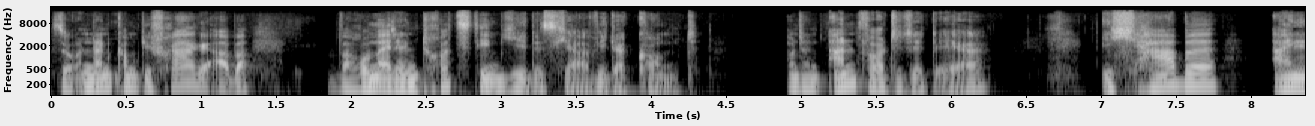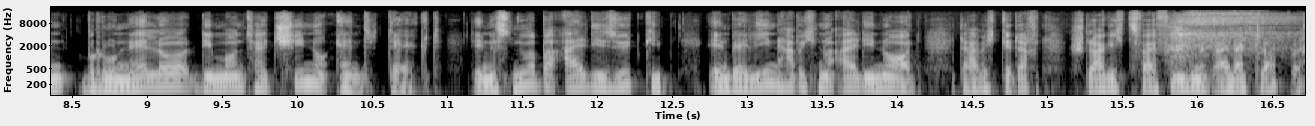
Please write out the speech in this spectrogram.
So, und dann kommt die Frage aber, warum er denn trotzdem jedes Jahr wiederkommt. Und dann antwortete er, ich habe einen Brunello di Montalcino entdeckt, den es nur bei Aldi Süd gibt. In Berlin habe ich nur Aldi Nord. Da habe ich gedacht, schlage ich zwei Fliegen mit einer Klappe.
